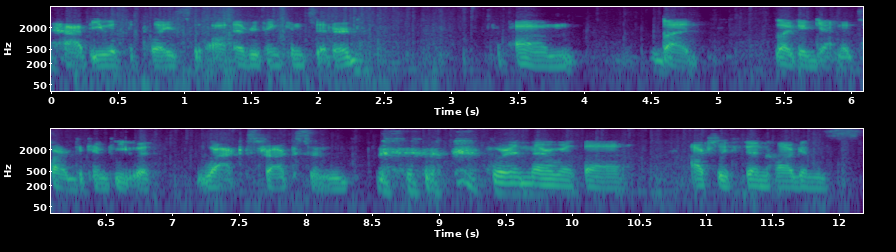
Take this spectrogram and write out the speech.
happy with the place, everything considered. Um, but like again, it's hard to compete with wax trucks, and we're in there with uh, actually Finn Huggins.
